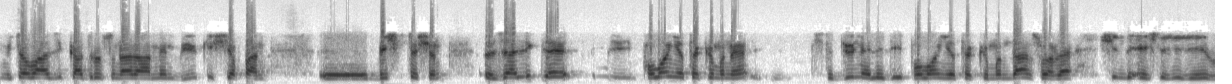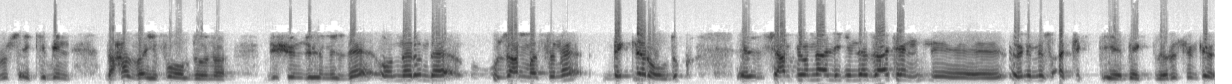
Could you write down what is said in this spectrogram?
mütevazi kadrosuna rağmen büyük iş yapan e, Beşiktaş'ın özellikle e, Polonya takımını işte dün elediği Polonya takımından sonra şimdi eşleşeceği Rus ekibin daha zayıf olduğunu düşündüğümüzde onların da uzanmasını bekler olduk. E, Şampiyonlar Ligi'nde zaten e, önümüz açık diye bekliyoruz. Çünkü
